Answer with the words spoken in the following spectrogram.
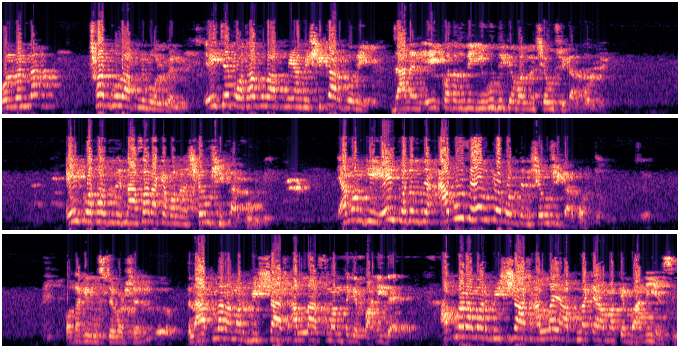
বলবেন না? সবগুলো আপনি বলবেন। এই যে কথাগুলো আপনি, আমি স্বীকার করি, জানেন, এই কথা যদি ইহুদিকে বলেন, সেও স্বীকার করবে। এই কথা যদি নাসারাকে বলেন, সেও স্বীকার করবে। এমনকি এই কথা যদি আবু জেহেলকে বলতেন, সেও স্বীকার করত। কথা কি বুঝতে পারছেন? তাহলে আপনার আমার বিশ্বাস আল্লাহ আসমান থেকে পানি দেয়। আপনার আমার বিশ্বাস আল্লাহ আপনাকে আমাকে বানিয়েছে।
